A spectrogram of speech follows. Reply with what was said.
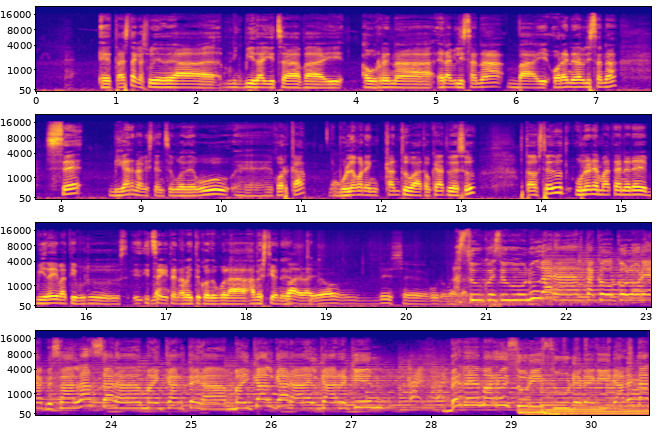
Eta ez da kasualidadea nik bidaitza bai aurrena erabilizana, bai orain erabilizana, ze bigarren abiste entzungo dugu e, gorka, Bai. bulegoren kantu bat aukeratu duzu, eta uste dut uneren batean ere bidei bati buruz hitz Bai. egiten amaituko dugula abesti honekin. Bai, bai, hori seguro, bai, bai. Azuko ez dugun udara, hartako koloreak bezala zara Maikartera, maikal gara elkarrekin Berde marroi zuri zure begiradetako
